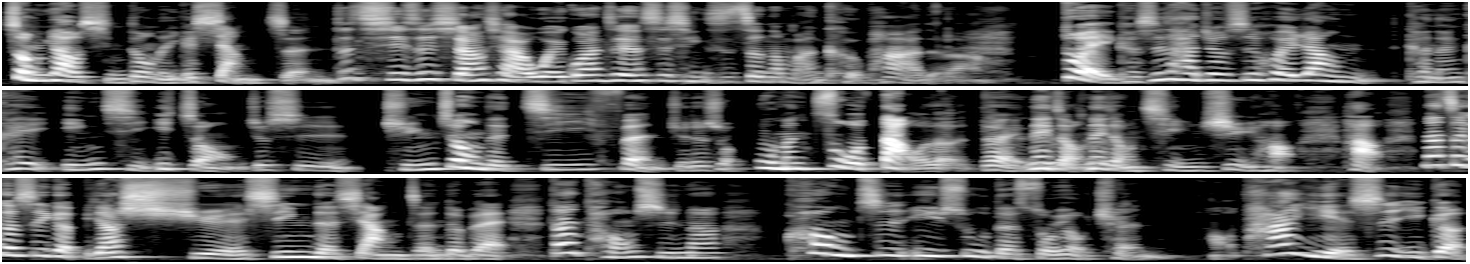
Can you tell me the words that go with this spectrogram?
重要行动的一个象征。这其实想起来，围观这件事情是真的蛮可怕的啦。对，可是它就是会让可能可以引起一种就是群众的激愤，觉得说我们做到了，对那种那种情绪哈。好，那这个是一个比较血腥的象征，对不对？但同时呢，控制艺术的所有权，好，它也是一个。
